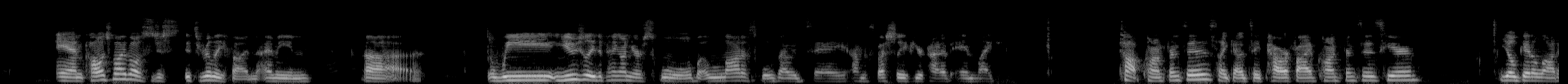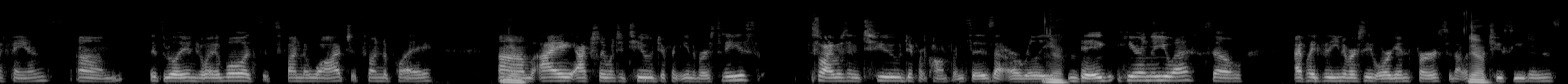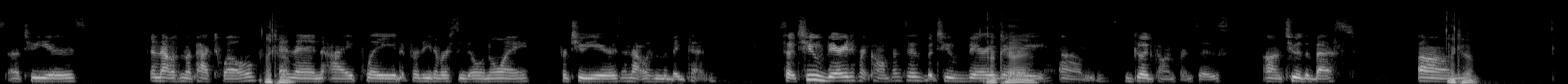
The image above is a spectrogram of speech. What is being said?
and college volleyball is just, it's really fun. I mean, uh, we usually, depending on your school, but a lot of schools, I would say, um, especially if you're kind of in like top conferences, like I would say Power Five conferences here, you'll get a lot of fans. Um, it's really enjoyable. It's it's fun to watch. It's fun to play. Yeah. Um, I actually went to two different universities, so I was in two different conferences that are really Yeah. big here in the U.S. So I played for the University of Oregon first, so that was Yeah. for two seasons, uh, two years, and that was in the Pac-12. Okay. And then I played for the University of Illinois for two years, and that was in the Big Ten. So two very different conferences, but two very Okay. very um, good conferences. Um, two of the best. Um, Okay.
